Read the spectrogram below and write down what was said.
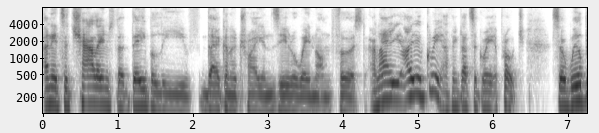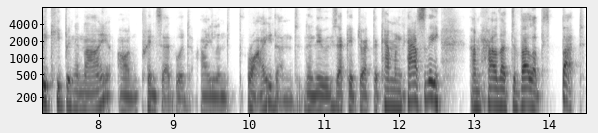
And it's a challenge that they believe they're going to try and zero in on first. And I, I agree. I think that's a great approach. So we'll be keeping an eye on Prince Edward Island Pride and the new executive director, Cameron Cassidy, and how that develops. But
